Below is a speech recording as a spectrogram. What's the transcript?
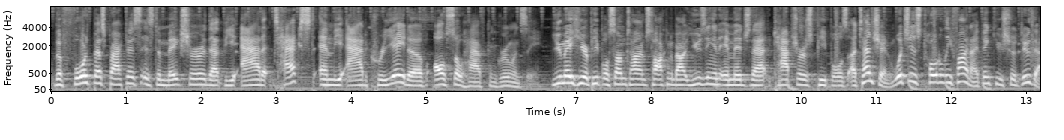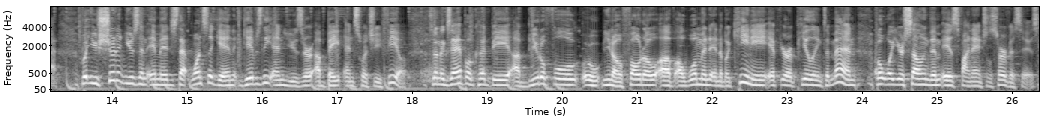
The fourth best practice is to make sure that the ad text and the ad creative also have congruency. You may hear people sometimes talking about using an image that captures people's attention, which is totally fine. I think you should do that. But you shouldn't use an image that once again gives the end user a bait and feel. So an example could be a beautiful, uh, you know, photo of a woman in a bikini if you're appealing to men, but what you're selling them is financial services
